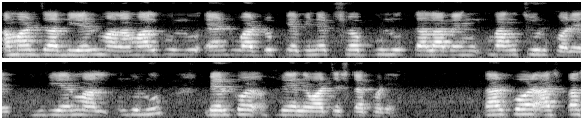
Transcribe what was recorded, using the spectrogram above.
আমার যা বিয়ের মালামালগুলো অ্যান্ড ওয়ার্ড্রোব ক্যাবিনেট সবগুলো তালা ভাঙচুর করে, বিয়ের মালগুলো বের করে নেওয়ার চেষ্টা করে। তারপর আশপাশ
